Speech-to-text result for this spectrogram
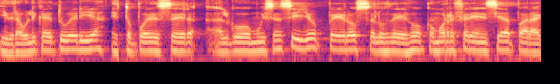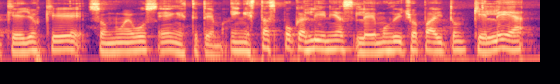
hidráulica de tubería, esto puede ser algo muy sencillo, pero se los dejo como referencia para aquellos que son nuevos en este tema. En estas pocas líneas le hemos dicho a Python que lea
